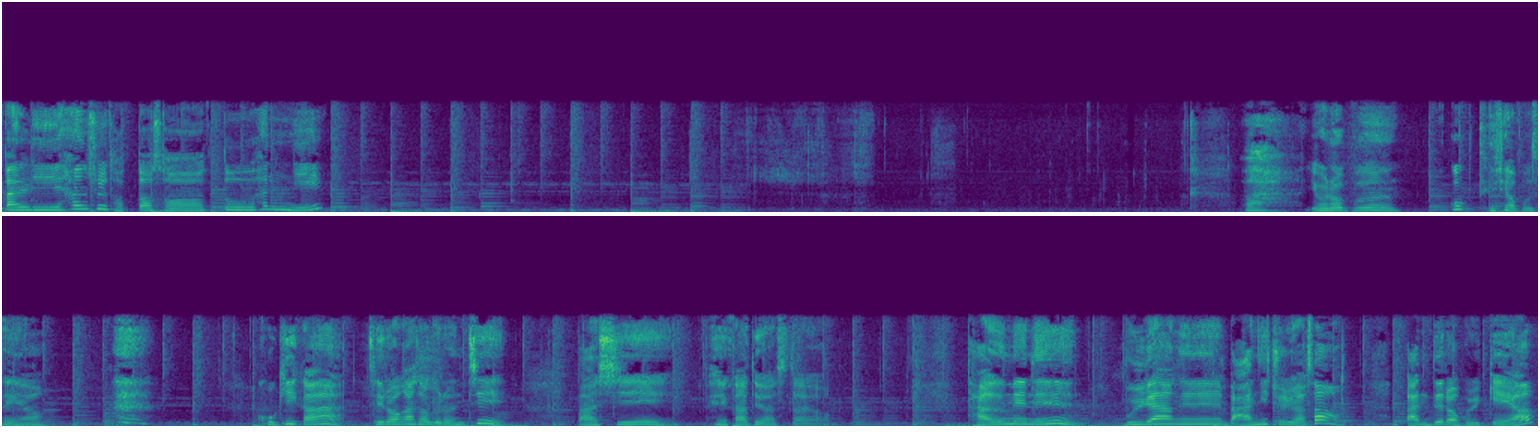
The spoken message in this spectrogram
빨리 한 술 더 떠서 또 한 입. 와, 여러분 꼭 드셔보세요. 고기가 들어가서 그런지 맛이 배가 되었어요. 다음에는 물량을 많이 줄여서 만들어 볼게요.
